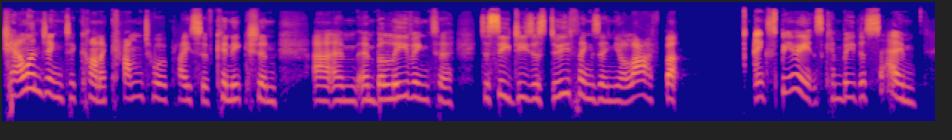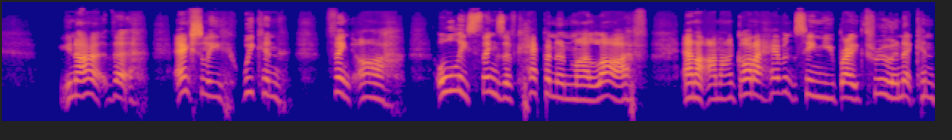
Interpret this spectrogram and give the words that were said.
challenging to kind of come to a place of connection uh, and, and believing to, to see Jesus do things in your life. But experience can be the same. You know, that actually we can think, oh, all these things have happened in my life, and, I, and I, God, I haven't seen you break through. And it can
